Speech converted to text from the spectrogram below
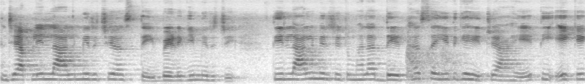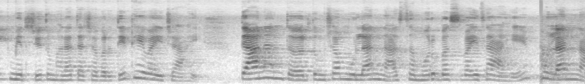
जी आपली लाल मिरची असते बेडगी मिरची ती लाल मिरची तुम्हाला देठासहित घ्यायची आहे. ती एक एक मिरची तुम्हाला त्याच्यावरती ठेवायची आहे. त्यानंतर तुमच्या मुलांना समोर बसवायचं आहे. मुलांना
